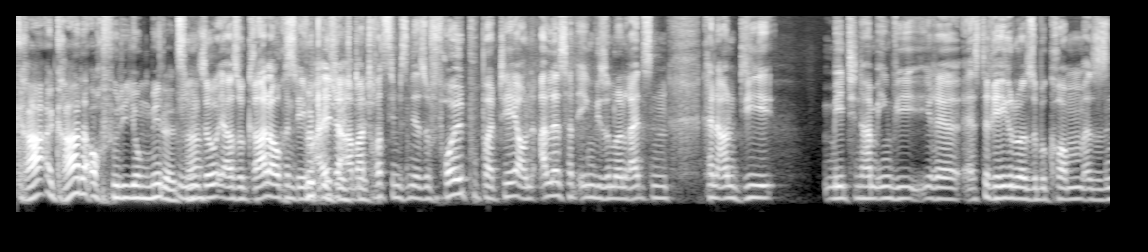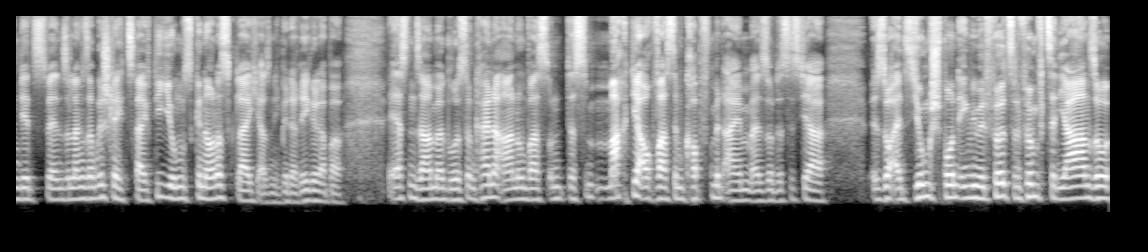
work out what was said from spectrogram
Gra- Gerade auch für die jungen Mädels, ne? So, also gerade auch in dem Alter, aber wichtig. trotzdem sind ja so voll pubertär und alles hat irgendwie so einen Reizen. Keine Ahnung, die Mädchen haben irgendwie ihre erste Regel oder so bekommen, also sind jetzt, werden so langsam geschlechtsreif. Die Jungs genau das gleiche, also nicht mit der Regel, aber ersten Samenerguss und keine Ahnung was. Und das macht ja auch was im Kopf mit einem. Also das ist ja so als Jungspund irgendwie mit 14, 15 Jahren so.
